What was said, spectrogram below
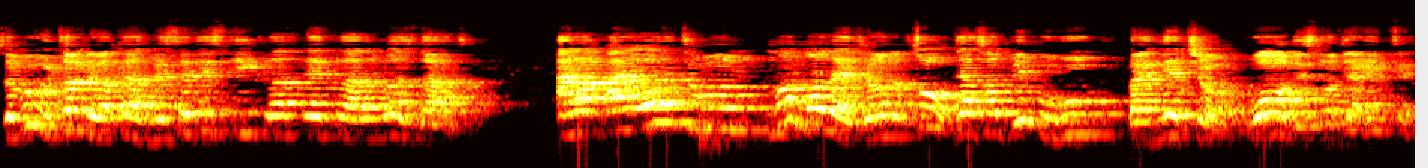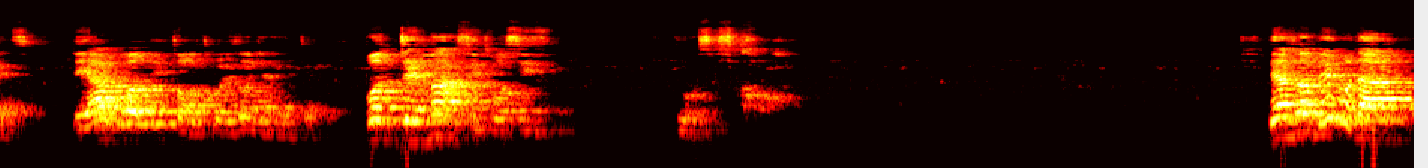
So people talk about cars, Mercedes E class, A class, what's that? And I, I wanted to want no knowledge. So there are some people who, by nature, world is not their intent. They have worldly thoughts, but it's not their intent. But Demas, it was his, it was his call. There are some people that,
